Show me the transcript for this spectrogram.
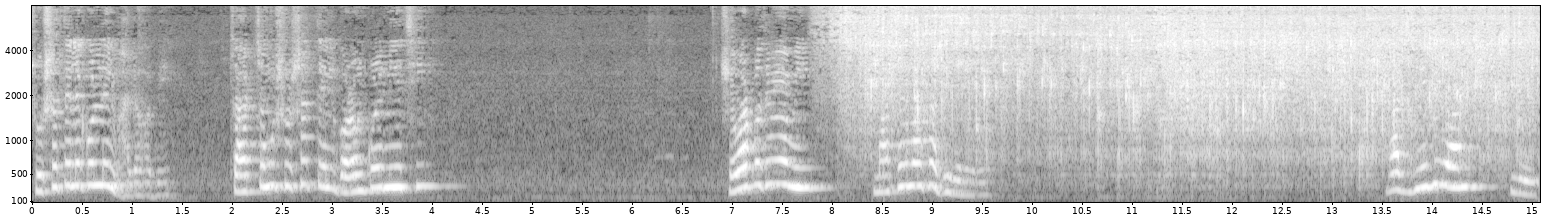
সর্ষের তেলে করলেই ভালো হবে। চার চামচ সর্ষের তেল গরম করে নিয়েছি। সবার প্রথমে আমি মাছের মাথা ভেজে নেব। আর দিয়ে দিলাম লেজ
